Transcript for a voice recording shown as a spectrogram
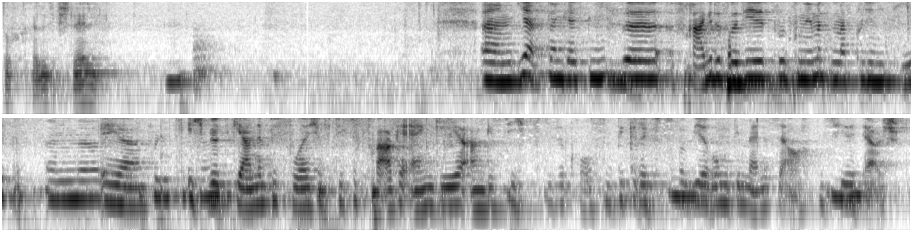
doch relativ schnell. Ähm, ja, dann gleich die nächste Frage, das war die zur zunehmenden Maskulinität. ja, ich würde gerne, bevor ich auf diese Frage eingehe, angesichts dieser großen Begriffsverwirrung, die meines Erachtens hier herrscht,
